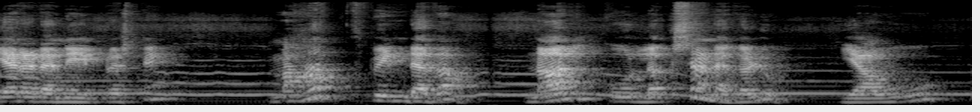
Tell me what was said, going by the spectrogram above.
ಎರಡನೇ ಪ್ರಶ್ನೆ ಮಹತ್ಪಿಂಡದ ನಾಲ್ಕು ಲಕ್ಷಣಗಳು ಯಾವುವು?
